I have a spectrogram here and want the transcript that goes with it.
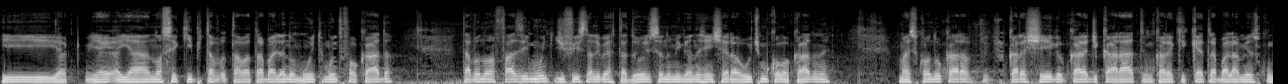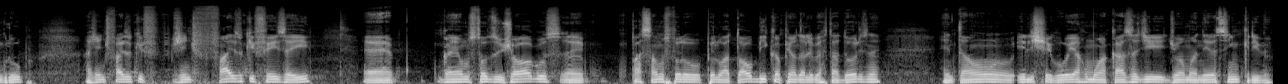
E a, e a, nossa equipe estava trabalhando muito, muito focada. Tava numa fase muito difícil na Libertadores, se eu não me engano, a gente era o último colocado, né? Mas quando o cara, o cara chega, o cara de caráter, um cara que quer trabalhar mesmo com o grupo, a gente faz o que, a gente faz o que fez aí. É, ganhamos todos os jogos, é, passamos pelo, pelo atual bicampeão da Libertadores, né? Então ele chegou e arrumou a casa de, de uma maneira assim incrível.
